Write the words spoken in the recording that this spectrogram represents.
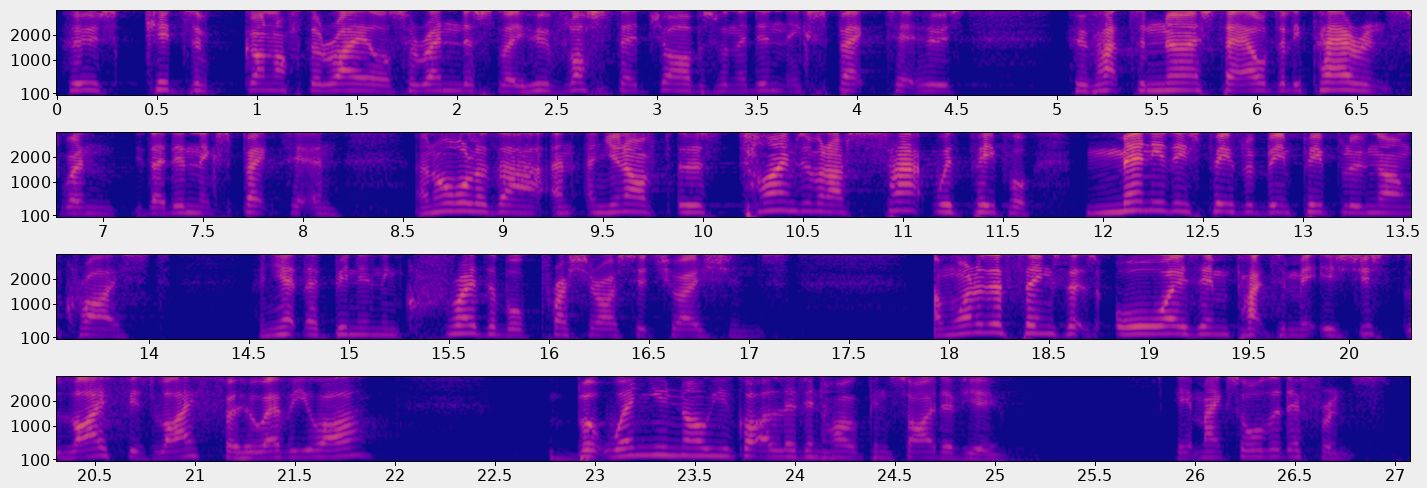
whose kids have gone off the rails horrendously, who've lost their jobs when they didn't expect it, who's, who've had to nurse their elderly parents when they didn't expect it. And, and all of that. And, and you know, there's times when I've sat with people, many of these people have been people who've known Christ, and yet they've been in incredible pressurized situations. And one of the things that's always impacted me is just life is life for whoever you are. But when you know you've got a living hope inside of you, it makes all the difference.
